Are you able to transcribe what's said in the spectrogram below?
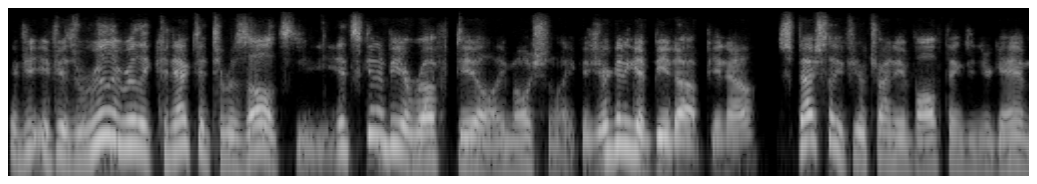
if, you, if it's really, really connected to results, it's going to be a rough deal emotionally because you're going to get beat up, you know, especially if you're trying to evolve things in your game.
